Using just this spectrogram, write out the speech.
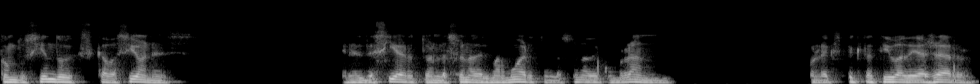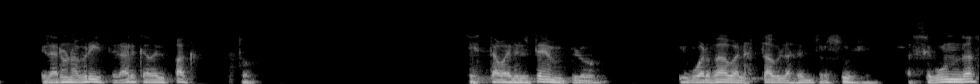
conduciendo excavaciones en el desierto, en la zona del Mar Muerto, en la zona de Qumran, con la expectativa de hallar el Arona Brit, el Arca del Pacto, estaba en el templo y guardaba las tablas dentro suyo, las segundas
